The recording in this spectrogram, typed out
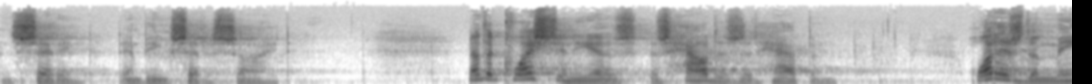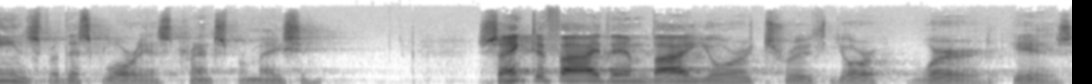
and setting and being set aside. Now the question is, is how does it happen? What is the means for this glorious transformation? Sanctify them by your truth. Your word is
